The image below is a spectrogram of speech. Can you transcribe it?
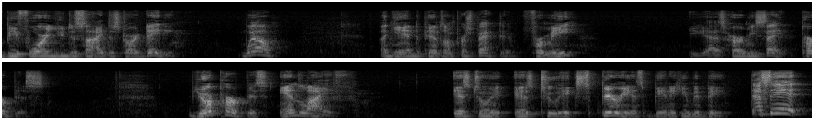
before you decide to start dating. Well again depends on perspective. For me you guys heard me say purpose. Your purpose in life is to is to experience being a human being. That's it.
